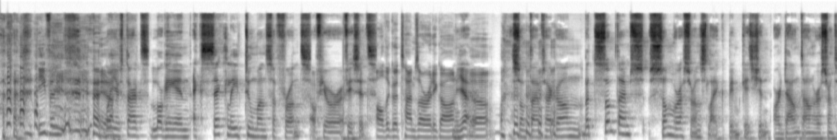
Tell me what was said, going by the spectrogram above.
even yeah. when you start logging in exactly two months up front of your visit. All the good times are already gone. Yeah. yeah. sometimes are gone, but sometimes some restaurants like Pym Kitchen or downtown restaurants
